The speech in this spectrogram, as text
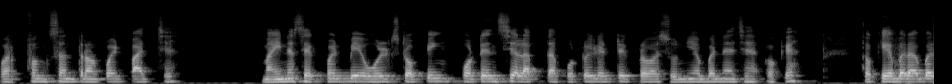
વર્ક ફંક્શન ત્રણ પોઈન્ટ પાંચ છે. માઇનસ એક પોઈન્ટ બે વોલ્ટ સ્ટોપિંગ પોટેન્શિયલ આપતા ફોટો ઇલેક્ટ્રિક પ્રવાહ શૂન્ય બને છે. ઓકે? તો કે બરાબર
